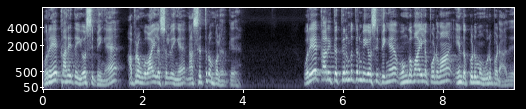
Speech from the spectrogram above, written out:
ஒரே காரியத்தை யோசிப்பீங்க அப்புறம் உங்கள் வாயில் சொல்லுவீங்க நான் செத்துரும் போல இருக்கு. ஒரே காரியத்தை திரும்ப திரும்ப யோசிப்பீங்க உங்கள் வாயில் போடுவான் இந்த குடும்பம் உருப்படாது.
